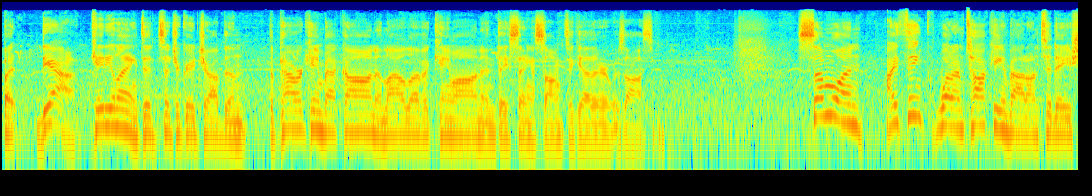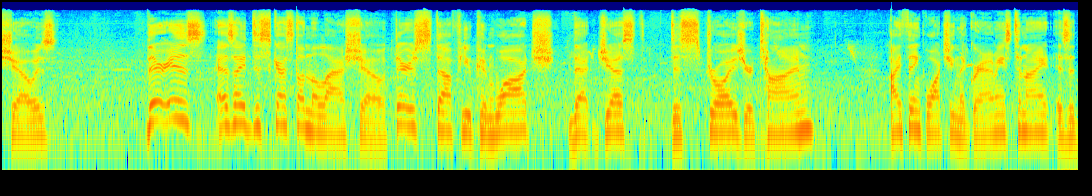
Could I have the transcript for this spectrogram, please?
But yeah, k.d. lang did such a great job. Then the power came back on, and Lyle Lovett came on, and they sang a song together. It was awesome. Someone, I think what I'm talking about on today's show is there is, as I discussed on the last show, there's stuff you can watch that just destroys your time. I think watching the Grammys tonight is an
